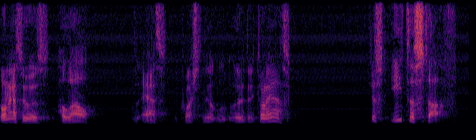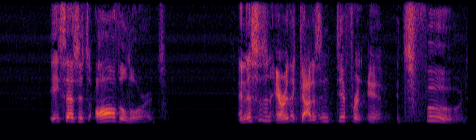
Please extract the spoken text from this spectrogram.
Don't ask if it was halal. Ask the question the other day. Don't ask. Just eat the stuff. He says it's all the Lord's. And this is an area that God is indifferent in. It's food.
